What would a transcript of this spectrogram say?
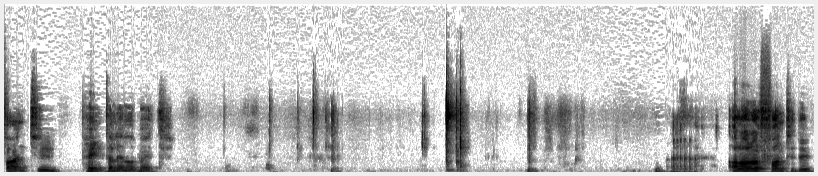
fun to paint a little bit. Uh, a lot of fun to do.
